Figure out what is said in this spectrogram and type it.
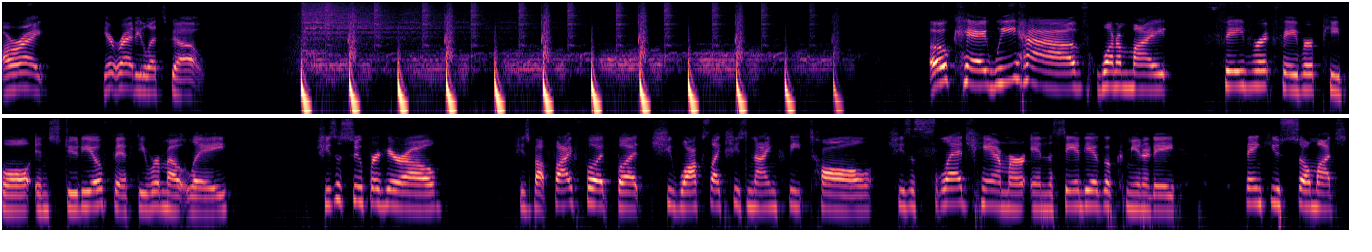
all right, get ready. Let's go. Okay, we have one of my favorite, favorite people in Studio 50 remotely. She's a superhero. She's about five foot, but she walks like she's nine feet tall. She's a sledgehammer in the San Diego community. Thank you so much,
